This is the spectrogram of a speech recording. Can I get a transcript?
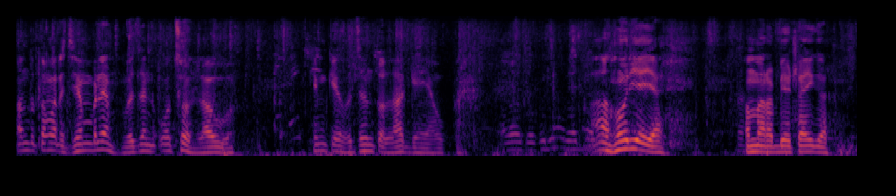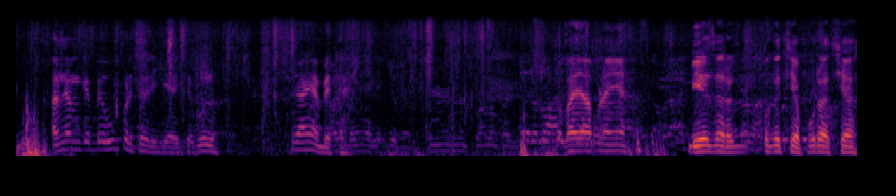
આમ તો તમારે જેમ બને વજન ઓછો લાવવો. કેમ કે વજન તો લાગે અહીંયા ઉપર. આ હોરીએ યાર? અમારા બે ટાઈગર અમને એમ કે બે ઉપર ચડી ગયા છે, બોલો. અહીંયા બેઠા. તો ભાઈ આપણે અહીંયા બે હજાર પગથિયા પૂરા થયા.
